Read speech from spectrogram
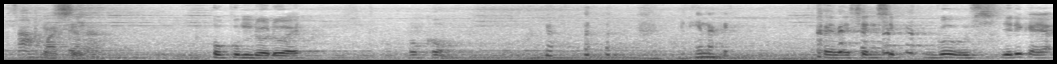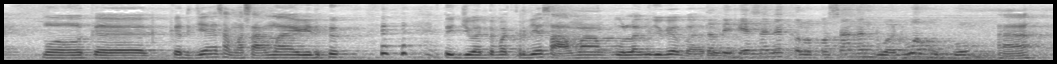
sampai Masih. sekarang hukum dua-dua ya. hukum enak ya relationship goals. Jadi kayak mau ke kerja sama-sama gitu. Tujuan tempat kerja sama pulang juga baru. Tapi biasanya kalau pasangan dua-dua hukum ah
